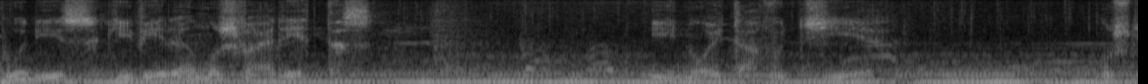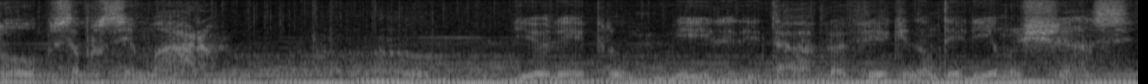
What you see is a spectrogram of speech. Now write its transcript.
Por isso que viramos varetas. E no oitavo dia, os lobos se aproximaram. E olhei para o Miller e dava para ver que não teríamos chance.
